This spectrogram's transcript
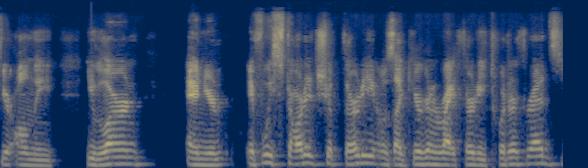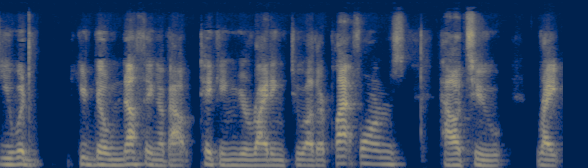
you're only, you learn and you're, if we started ship 30 and it was like, you're going to write 30 Twitter threads, you would, you'd know nothing about taking your writing to other platforms, how to write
